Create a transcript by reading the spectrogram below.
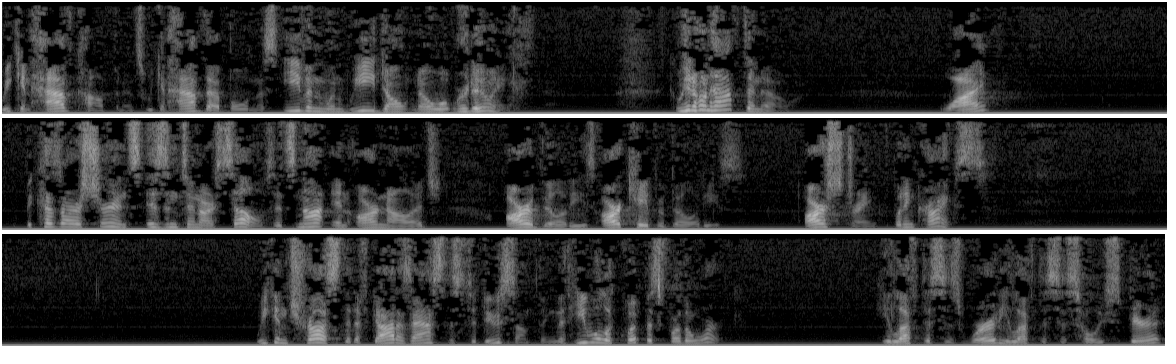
we can have confidence. We can have that boldness even when we don't know what we're doing. We don't have to know. Why? Because our assurance isn't in ourselves. It's not in our knowledge, our abilities, our capabilities, our strength, but in Christ. We can trust that if God has asked us to do something, that He will equip us for the work. He left us His Word, He left us His Holy Spirit.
